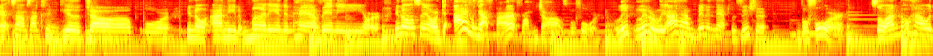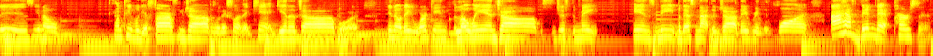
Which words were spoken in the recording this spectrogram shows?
at times I couldn't get a job, or you know, I needed money and didn't have any, or you know what I'm saying, or I even got fired from jobs before. Literally, I have been in that position before, so I know how it is. You know, when people get fired from jobs, or they feel like they can't get a job, or you know, they working low end jobs just to make ends meet, but that's not the job they really want. I have been that person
